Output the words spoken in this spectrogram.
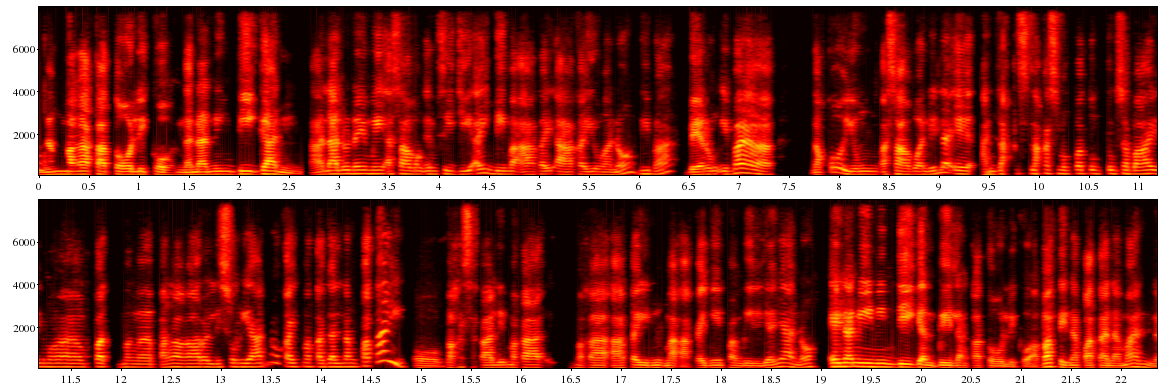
ng mga katoliko na nanindigan. Ah, lalo na yung may asawang MCGI, hindi maakay-akay yung ano, di ba? Berong iba, nako, yung asawa nila eh ang lakas-lakas magpatugtog sa bahay ng mga pat, mga pangangaral Soriano kahit matagal ng patay. O baka sakali maka makaakay maakay niya yung pamilya niya no eh naninindigan bilang katoliko aba tinapata naman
